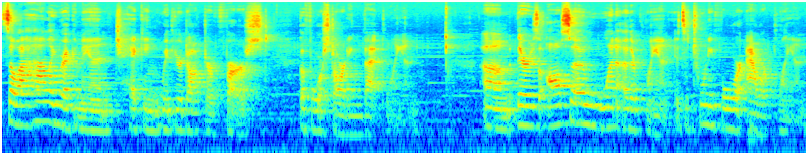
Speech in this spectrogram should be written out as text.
so I highly recommend checking with your doctor first before starting that plan. Um, there is also one other plan. It's a 24 hour plan.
